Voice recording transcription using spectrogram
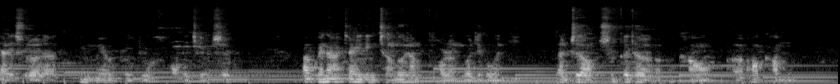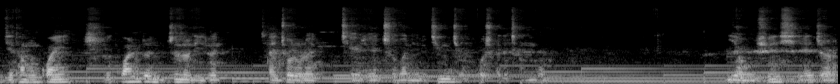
亚里士多德并没有给出好的解释。阿奎那在一定程度上讨论过这个问题，但直到斯科特和考和奥卡姆以及他们关于直观认知的理论，才做出了解决此问题的经久不衰的成果。有些学者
